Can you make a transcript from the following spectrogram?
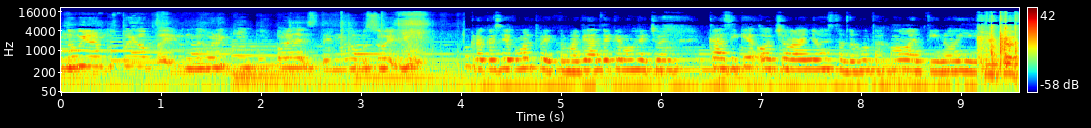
no hubiéramos podido pedir un mejor equipo para este nuevo sueño. Creo que ha sido como el proyecto más grande que hemos hecho en casi que ocho años estando juntas como Ventino y Chicas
